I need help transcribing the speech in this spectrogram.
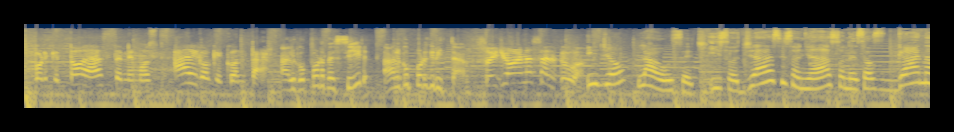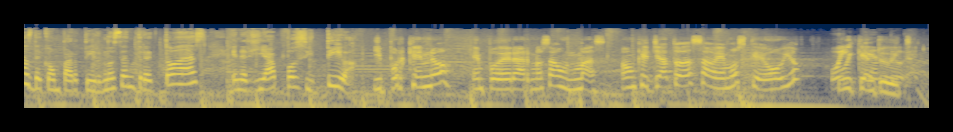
Porque todas tenemos algo que contar. Algo por decir, algo por gritar. Soy Joana Saldúa. Y yo, la Usech. Y solladas y soñadas son esas ganas de compartirnos entre todas energía positiva. Y por qué no, empoderarnos aún más, aunque ya todas sabemos que obvio, we, can, do it.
